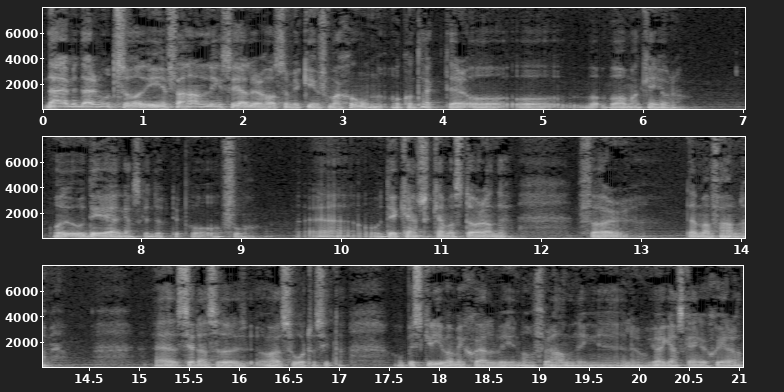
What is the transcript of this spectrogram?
Nej, men däremot så i en förhandling så gäller det att ha så mycket information och kontakter och, och vad man kan göra. Och, och det är jag ganska duktig på att få. Eh, och det kanske kan vara störande för den man förhandlar med. Eh, sedan så har jag svårt att sitta och beskriva mig själv i någon förhandling. Eh, eller, jag är ganska engagerad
